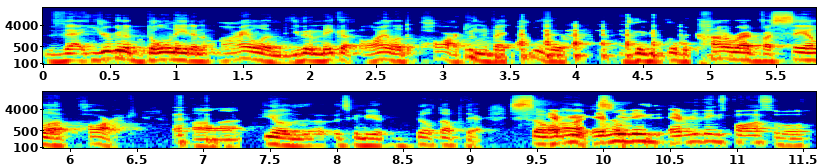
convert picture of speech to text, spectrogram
that you're going to donate an island. You're going to make an island park in Vancouver. it's going to be called the Konrad Wasiela Park. Uh, you know, it's going to be built up there. So Every, right, everything's so, everything's possible.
